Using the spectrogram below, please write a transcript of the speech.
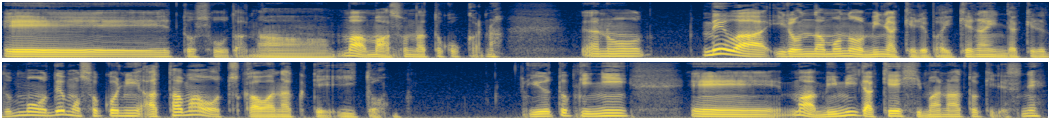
えーと、そうだなまあまあそんなとこかな。あの、目はいろんなものを見なければいけないんだけれども、でもそこに頭を使わなくていいという時に、えー、まあ耳だけ暇な時ですね。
